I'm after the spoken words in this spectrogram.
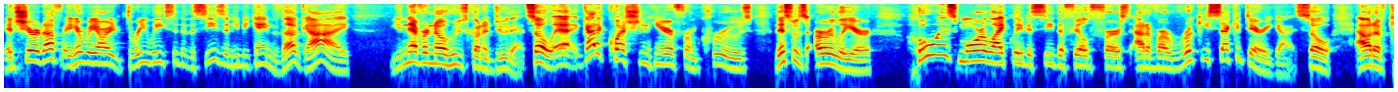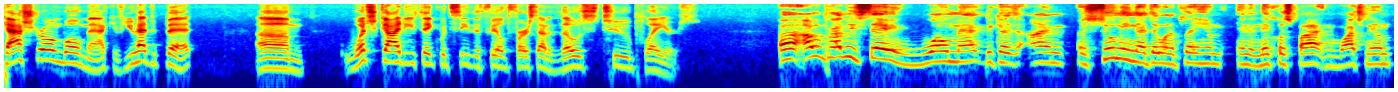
And sure enough, here we are three weeks into the season. He became the guy. You never know who's going to do that. So, I uh, got a question here from Cruz. This was earlier. Who is more likely to see the field first out of our rookie secondary guys? So, out of Castro and Womack, if you had to bet, um, which guy do you think would see the field first out of those two players? Uh, I would probably say Womack because I'm assuming that they want to play him in the nickel spot and watching him,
